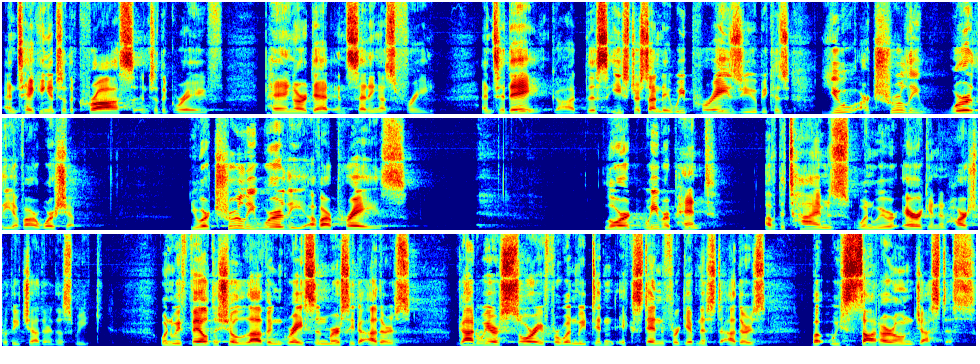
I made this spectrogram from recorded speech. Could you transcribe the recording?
and taking it to the cross and to the grave, paying our debt and setting us free. And today, God, this Easter Sunday, we praise you because you are truly worthy of our worship. You are truly worthy of our praise. Lord, we repent of the times when we were arrogant and harsh with each other this week, when we failed to show love and grace and mercy to others. God, we are sorry for when we didn't extend forgiveness to others, but we sought our own justice.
